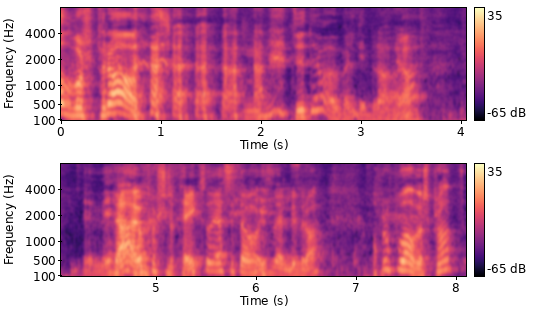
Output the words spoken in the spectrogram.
alvorsprat! Du, det var jo veldig bra. Ja. Det er jo første take, så jeg syns det var faktisk veldig bra. Apropos alvorsprat,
